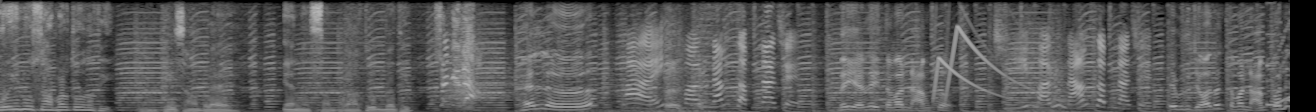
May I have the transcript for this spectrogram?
કોઈનું સાંભળતો નથી. નથી સાંભળે. એને સંભળાતું જ નથી. હેલો હાય મારું નામ સપના છે. નહીં એ નહીં તમારું નામ કહો. જી મારું નામ સપના છે. એ બધું જવા દો તમારું નામ કોને?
